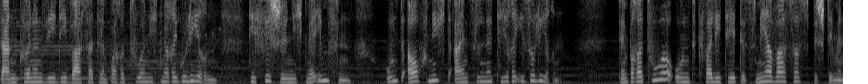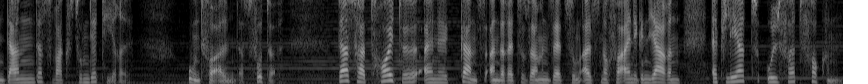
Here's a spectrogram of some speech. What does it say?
dann können sie die Wassertemperatur nicht mehr regulieren, die Fische nicht mehr impfen und auch nicht einzelne Tiere isolieren. Temperatur und Qualität des Meerwassers bestimmen dann das Wachstum der Tiere und vor allem das Futter – das hat heute eine ganz andere Zusammensetzung als noch vor einigen Jahren, erklärt Ulfert Focken.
